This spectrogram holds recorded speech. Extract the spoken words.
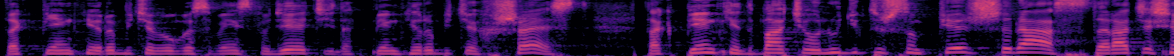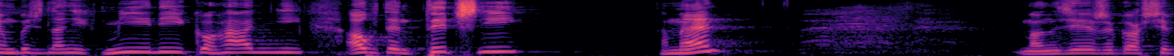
tak pięknie robicie błogosławieństwo dzieci, tak pięknie robicie chrzest, tak pięknie dbacie o ludzi, którzy są pierwszy raz, staracie się być dla nich mili, kochani, autentyczni. Amen? Mam nadzieję, że goście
